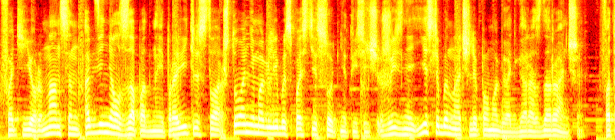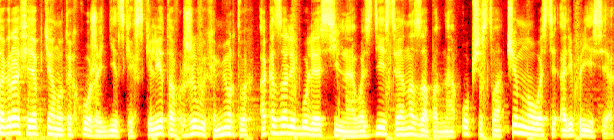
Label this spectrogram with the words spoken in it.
Фатьер Нансен обвинял западные правительства, что они могли бы спасти сотни тысяч жизней, если бы начали начали помогать гораздо раньше. Фотографии обтянутых кожей детских скелетов, живых и мертвых, оказали более сильное воздействие на западное общество, чем новости о репрессиях.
